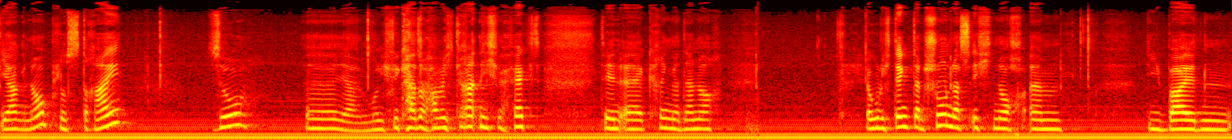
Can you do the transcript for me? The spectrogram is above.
Ja, genau, plus 3. So, äh, ja, Modifikator habe ich gerade nicht perfekt. Den äh, kriegen wir dann noch. Ja gut, ich denke dann schon, dass ich noch ähm, die beiden,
